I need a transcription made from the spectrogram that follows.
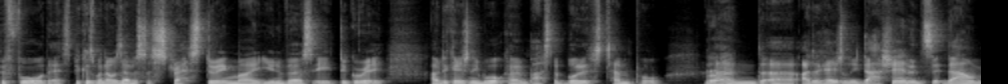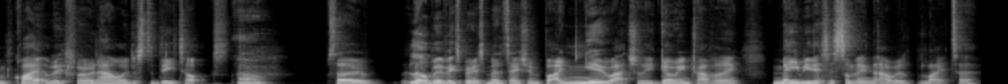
before this because when I was ever so stressed doing my university degree, I would occasionally walk home past a Buddhist temple Right. and uh, I'd occasionally dash in and sit down quietly for an hour just to detox. oh, So a little bit of experience in meditation, but I knew actually going traveling, maybe this is something that I would like to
